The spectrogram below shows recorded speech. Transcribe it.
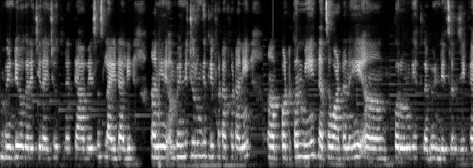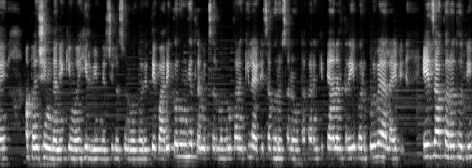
भेंडी वगैरे चिरायची होती ना त्यावेळेसच लाइट आली. आणि भेंडी चिरून घेतली फटाफट आणि पटकन मी त्याचं वाटणही करून घेतलं. भेंडीचं जे काय आपण शेंगदाणे किंवा हिरवी मिरची लसूण वगैरे ते बारीक करून घेतलं मिक्सरमधून कारण की लाईटीचा भरोसा नव्हता. कारण की त्यानंतरही भरपूर वेळा लाइट ये जा करत होती.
